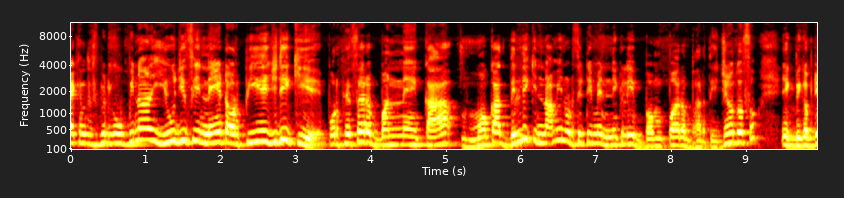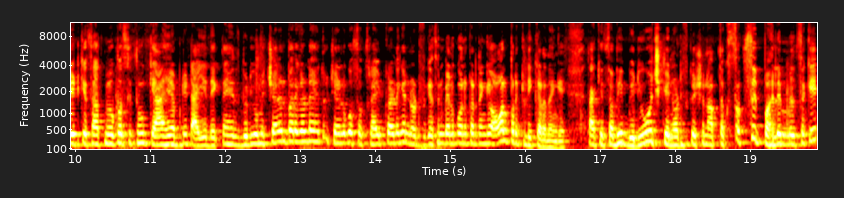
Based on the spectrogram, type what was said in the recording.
Back in this video बिना UGC NET और PhD किए प्रोफेसर बनने का मौका दिल्ली की नामी यूनिवर्सिटी में निकली बम्पर भर्ती। जी हाँ दोस्तों, एक बिग अपडेट के साथ मैं उपस्थित हूँ। क्या है अपडेट आइए देखते हैं इस वीडियो में। चैनल पर अगर हैं तो चैनल को सब्सक्राइब कर देंगे नोटिफिकेशन बेल को ऑन कर देंगे ऑल पर क्लिक कर देंगे, ताकि सभी वीडियोज़ के नोटिफिकेशन आप तक सबसे पहले मिल सके।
